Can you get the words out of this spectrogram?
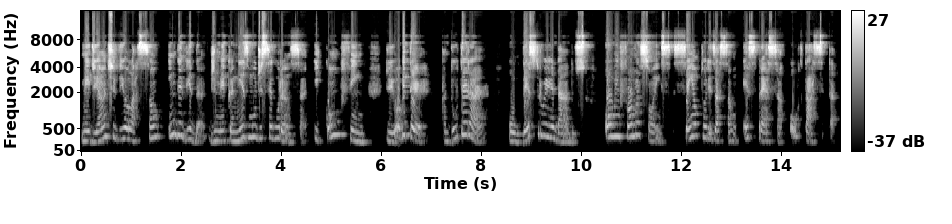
mediante violação indevida de mecanismo de segurança e com o fim de obter, adulterar ou destruir dados ou informações sem autorização expressa ou tácita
